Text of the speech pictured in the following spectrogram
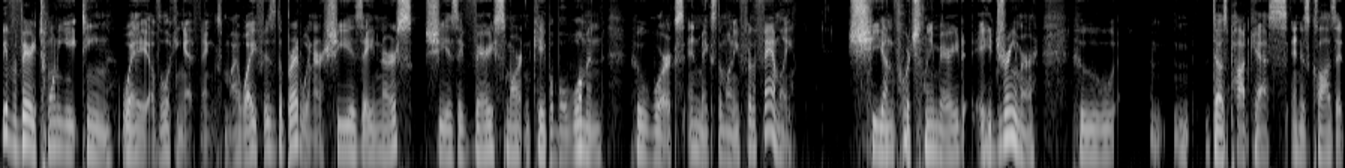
we have a very 2018 way of looking at things. My wife is the breadwinner. She is a nurse. She is a very smart and capable woman who works and makes the money for the family. She unfortunately married a dreamer who does podcasts in his closet.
